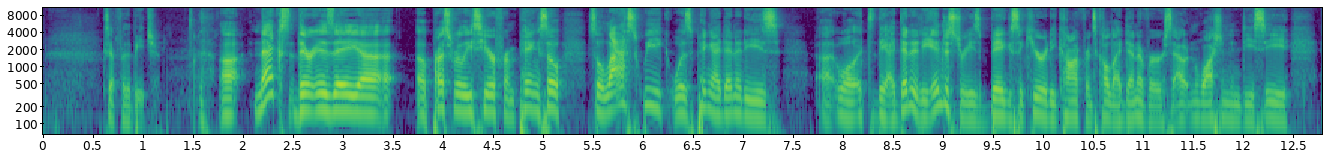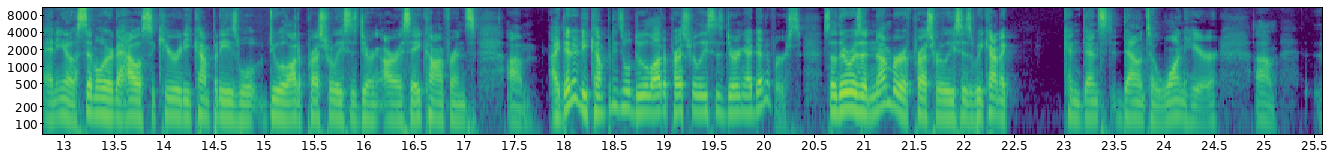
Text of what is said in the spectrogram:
except for the beach? Uh, next, there is a uh, a press release here from Ping. So so last week was Ping Identity's. Uh, well, it's the identity industry's big security conference called Identiverse out in Washington D.C. And you know, similar to how security companies will do a lot of press releases during RSA conference, um, identity companies will do a lot of press releases during Identiverse. So there was a number of press releases. We kind of condensed down to one here. Um,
